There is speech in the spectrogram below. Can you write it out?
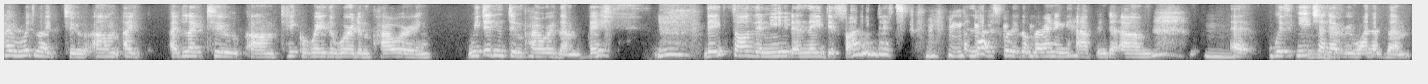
I would like to. Um, I'd I'd like to um, take away the word empowering. We didn't empower them. They they saw the need and they defined it. and that's where the learning happened um, mm. uh, with each and every one of them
